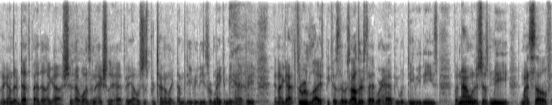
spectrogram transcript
Like on their deathbed, they're like, "Oh shit, I wasn't actually happy. I was just pretending like them DVDs were making me happy, and I got through life because there was others that were happy with DVDs. But now when it's just me, myself,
